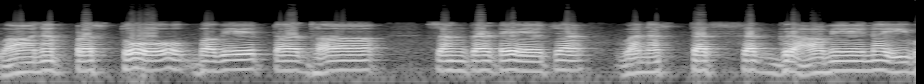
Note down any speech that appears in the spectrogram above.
वानप्रस्थो भवेत्तथा सङ्कटे च वनस्थः स ग्रामेणैव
